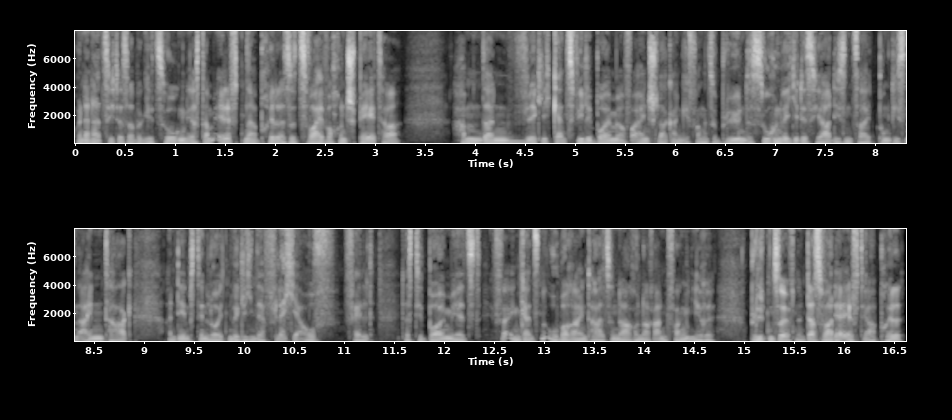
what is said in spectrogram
Und dann hat sich das aber gezogen. Erst am 11. April, also zwei Wochen später, haben dann wirklich ganz viele Bäume auf einen Schlag angefangen zu blühen. Das suchen wir jedes Jahr, diesen Zeitpunkt, diesen einen Tag, an dem es den Leuten wirklich in der Fläche auffällt, dass die Bäume jetzt im ganzen Oberrheintal so nach und nach anfangen, ihre Blüten zu öffnen. Das war der 11. April,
